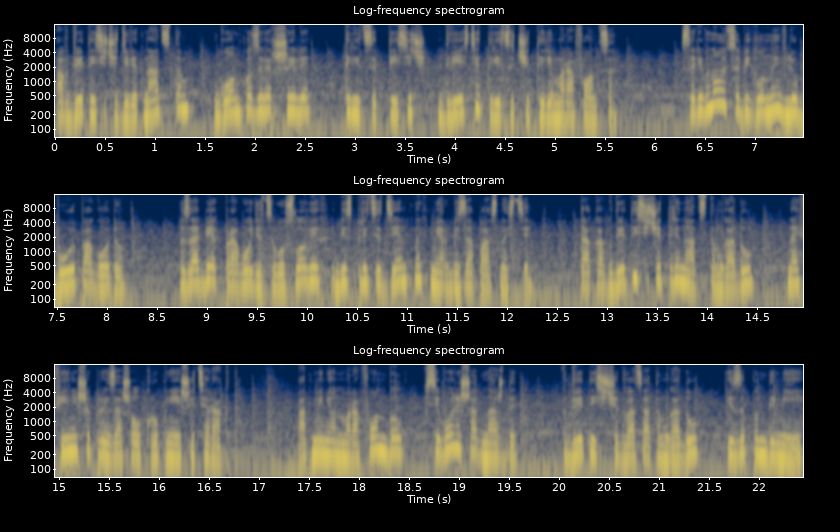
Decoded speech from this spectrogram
а в 2019 гонку завершили 30 234 марафонца. Соревнуются бегуны в любую погоду – Забег проводится в условиях беспрецедентных мер безопасности, так как в 2013 году на финише произошел крупнейший теракт. Отменен марафон был всего лишь однажды, в 2020 году из-за пандемии.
